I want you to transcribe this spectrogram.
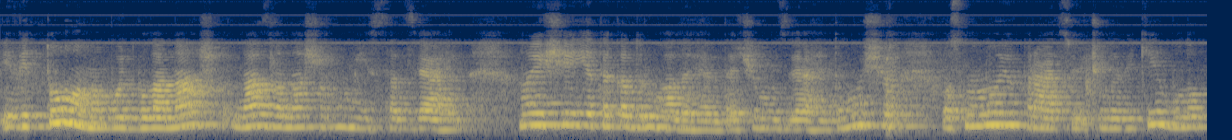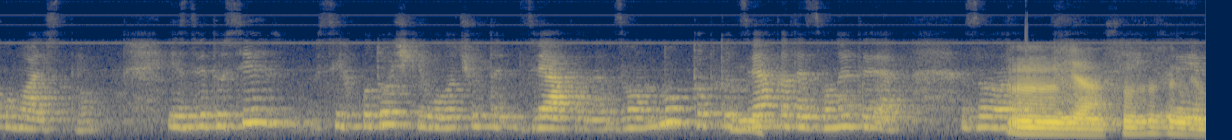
І від того, мабуть, була наш, назва нашого міста Дзвягіль. Ну і ще є така друга легенда, чому Дзвягіль? Тому що основною працею чоловіків було ковальство. І звідусіх всіх куточків було чути дзвякане, дзвон, ну тобто дзвякати, дзвонити з М, Ясно, зрозуміло.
